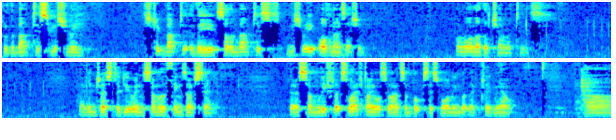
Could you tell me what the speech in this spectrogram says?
through the Baptist Missionary, Strict Baptist, the Southern Baptist Missionary Organization, or all other charities. I've interested you in some of the things I've said. There are some leaflets left. I also had some books this morning, but they've cleared me out. Uh,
